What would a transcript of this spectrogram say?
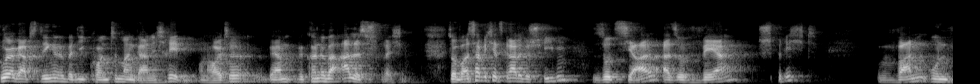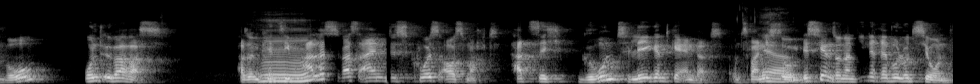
Früher gab es Dinge, über die konnte man gar nicht reden. Und heute, wir, haben, wir können über alles sprechen. So, was habe ich jetzt gerade beschrieben? Sozial, also wer spricht, wann und wo und über was. Also im Prinzip alles, was einen Diskurs ausmacht, hat sich grundlegend geändert. Und zwar nicht Ja. so ein bisschen, sondern wie eine Revolution.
